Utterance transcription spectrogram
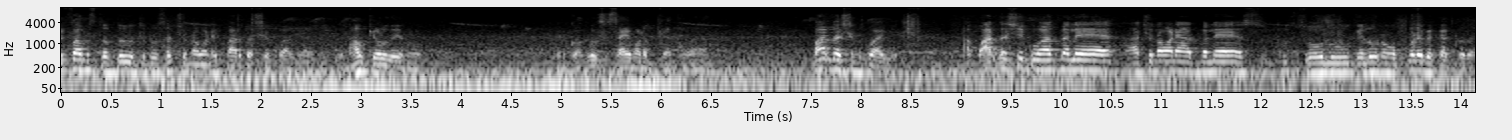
ರಿಫಾರ್ಮ್ಸ್ ತಂದು ಇವತ್ತು ಸಹ ಚುನಾವಣೆ ಪಾರದರ್ಶಕವಾಗಬೇಕು ನಾವು ಕೇಳೋದೇನು? ಕಾಂಗ್ರೆಸ್ ಸಹಾಯ ಮಾಡೋದು ಕೇಳ್ತೀವ ಪಾರದರ್ಶಕವಾಗಿ. ಆ ಪಾರದರ್ಶಕವಾದ್ಮೇಲೆ ಆ ಚುನಾವಣೆ ಆದಮೇಲೆ ಸೋಲು ಗೆಲುವು ನಾವು ಒಪ್ಕೊಳ್ಳೇಬೇಕಾಗ್ತದೆ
